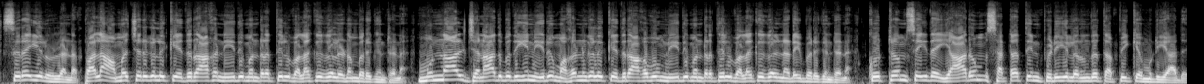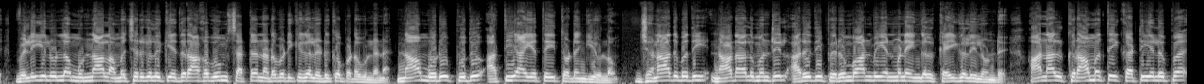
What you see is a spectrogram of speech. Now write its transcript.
சிறையில் உள்ளனர். பல அமைச்சர்களுக்கு எதிராக நீதிமன்றத்தில் வழக்குகள் இடம்பெறுகின்றன. முன்னாள் ஜனாதிபதியின் இரு மகன்களுக்கு எதிராகவும் நீதிமன்றத்தில் வழக்குகள் நடைபெறுகின்றன. குற்றம் செய்த யாரும் சட்டத்தின் பிடியிலிருந்து தப்பிக்க முடியாது. வெளியிலுள்ள முன்னாள் அமைச்சர்களுக்கு எதிராகவும் சட்ட நடவடிக்கைகள் எடுக்கப்பட உள்ளன. நாம் ஒரு புது அத்தியாயத்தை தொடங்கியுள்ளோம். ஜனாதிபதி நாடாளுமன்றில் அறுதி பெரும்பான்மை என்பன எங்கள் கைகளில் உண்டு. ஆனால் கிராமத்தை கட்டியெழுப்ப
